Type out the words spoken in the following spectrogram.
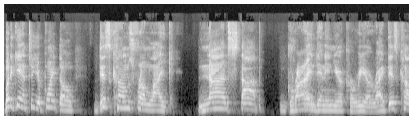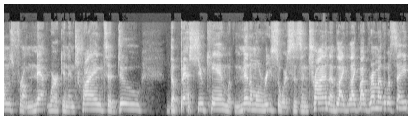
But again, to your point though, this comes from like nonstop grinding in your career, right? This comes from networking and trying to do the best you can with minimal resources and trying to like like my grandmother would say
